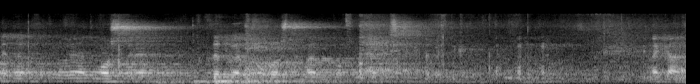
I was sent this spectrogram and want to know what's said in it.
μετά από αυτή την ωραία ατμόσφαιρα. Δεν το έχω πρόστιμα, δεν το έχω Τι να κάνω.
